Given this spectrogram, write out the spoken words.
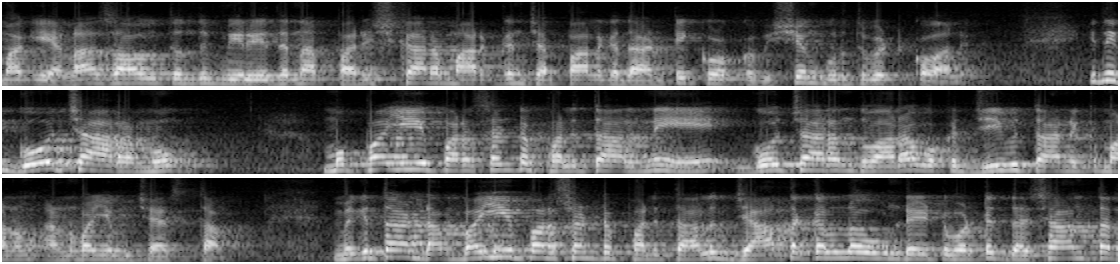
మాకు ఎలా సాగుతుంది? మీరు ఏదైనా పరిష్కార మార్గం చెప్పాలి కదా అంటే ఇక్కడ ఒక విషయం గుర్తుపెట్టుకోవాలి. ఇది గోచారము. ముప్పై పర్సెంట్ ఫలితాలని గోచారం ద్వారా ఒక జీవితానికి మనం అన్వయం చేస్తాం. మిగతా డెబ్బై పర్సెంట్ ఫలితాలు జాతకంలో ఉండేటువంటి దశాంతర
